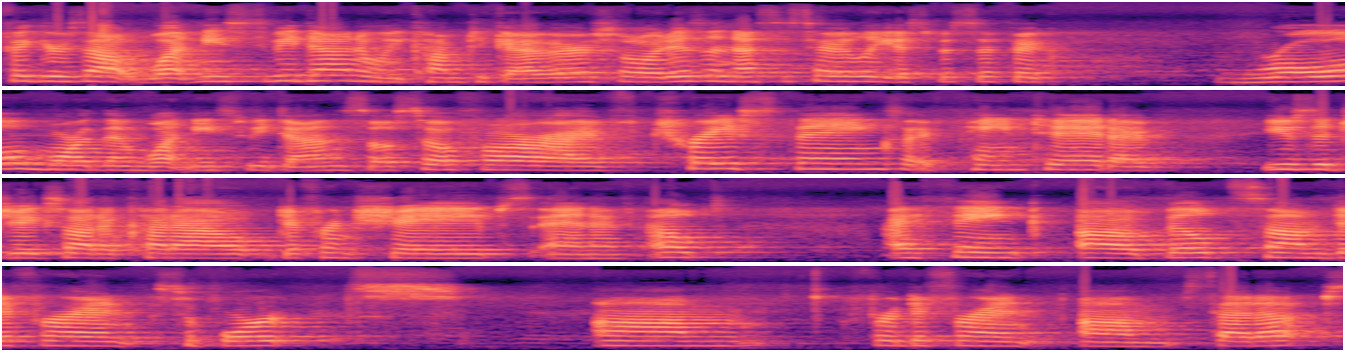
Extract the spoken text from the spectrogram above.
figures out what needs to be done, and we come together. So it isn't necessarily a specific role more than what needs to be done. So, so far, I've traced things, I've painted, I've used the jigsaw to cut out different shapes, and I've helped, I think, uh, build some different supports um, for different um, setups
